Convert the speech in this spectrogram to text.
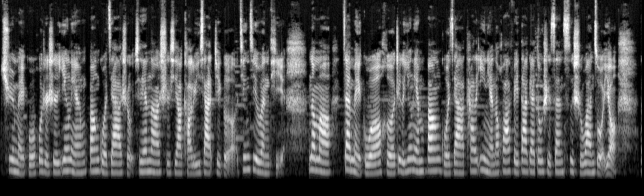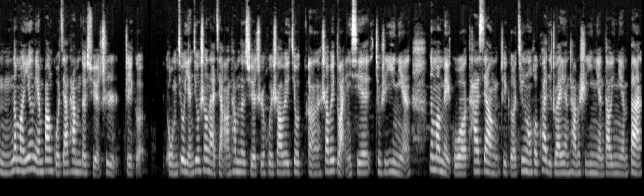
去美国或者是英联邦国家，首先呢是需要考虑一下这个经济问题。那么在美国和这个英联邦国家，它一年的花费大概都是三四十万左右。嗯，那么英联邦国家他们的学制这个。我们就研究生来讲啊，他们的学制会稍微就呃稍微短一些，就是一年。那么美国它像这个金融和会计专业，他们是一年到一年半。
